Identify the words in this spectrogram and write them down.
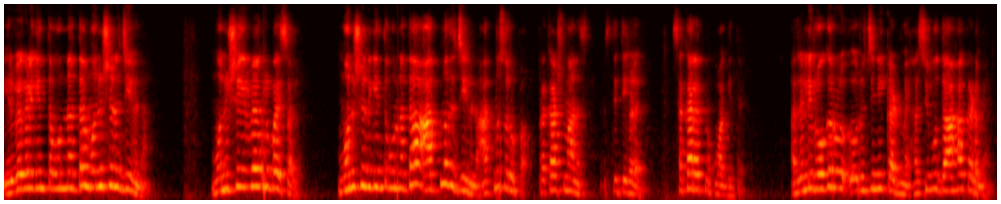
ಇರುವೆಗಳಿಗಿಂತ ಉನ್ನತ ಮನುಷ್ಯನ ಜೀವನ. ಮನುಷ್ಯ ಇರುವೆಗಳು ಬಯಸಲ್ಲ. ಮನುಷ್ಯನಿಗಿಂತ ಉನ್ನತ ಆತ್ಮದ ಜೀವನ, ಆತ್ಮಸ್ವರೂಪ, ಪ್ರಕಾಶಮಾನ ಸ್ಥಿತಿಗಳಲ್ಲಿ ಸಕಾರಾತ್ಮಕವಾಗಿದ್ದರೆ ಅದರಲ್ಲಿ ರೋಗ ರುಜಿನಿ ಕಡಿಮೆ, ಹಸಿವು ದಾಹ ಕಡಿಮೆ.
